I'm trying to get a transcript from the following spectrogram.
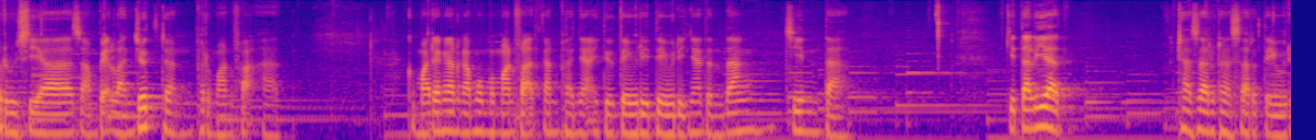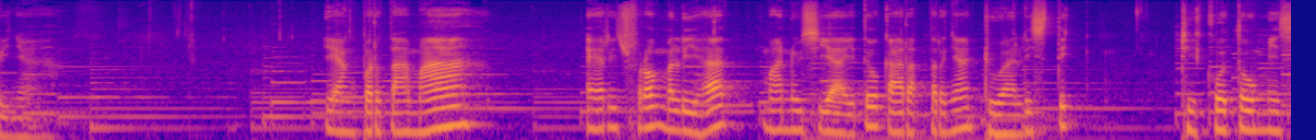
berusia sampai lanjut dan bermanfaat. Kemarin kan kamu memanfaatkan banyak itu teori-teorinya tentang cinta. Kita lihat dasar-dasar teorinya yang pertama Erich Fromm melihat manusia itu karakternya dualistik, dikotomis.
